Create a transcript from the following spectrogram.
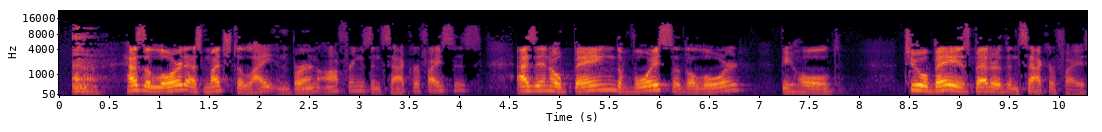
Has the Lord as much delight in burnt offerings and sacrifices as in obeying the voice of the Lord? Behold, to obey is better than sacrifice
